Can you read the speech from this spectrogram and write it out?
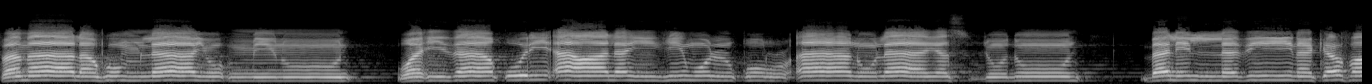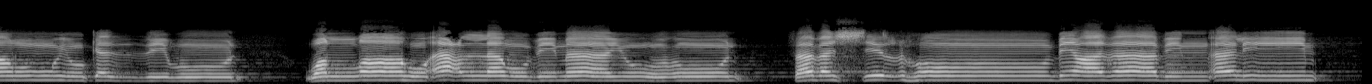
فما لهم لا يؤمنون واذا قرئ عليهم القران لا يسجدون بل الذين كفروا يكذبون والله اعلم بما يوعون فبشرهم بعذاب اليم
